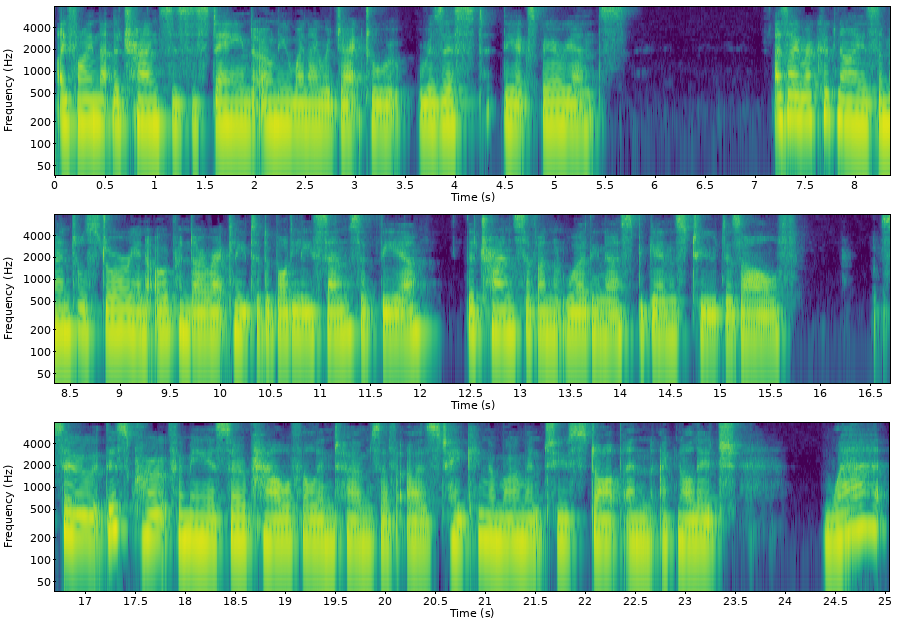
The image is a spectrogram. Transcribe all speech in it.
I find that the trance is sustained only when I reject or resist the experience. As I recognize the mental story and open directly to the bodily sense of fear, the trance of unworthiness begins to dissolve. So this quote for me is so powerful in terms of us taking a moment to stop and acknowledge where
